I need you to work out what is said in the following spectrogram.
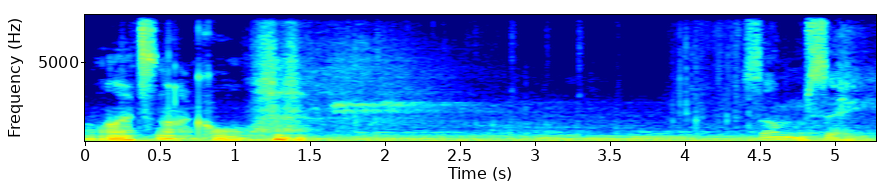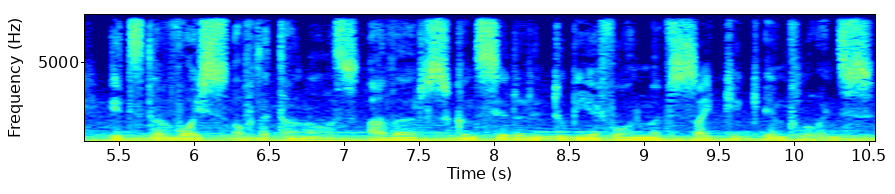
Well, that's not cool. Some say it's the voice of the tunnels. Others consider it to be a form of psychic influence.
